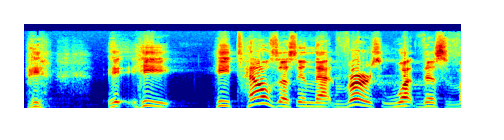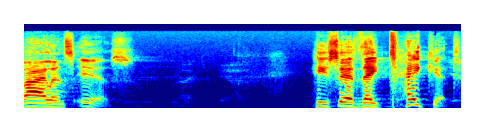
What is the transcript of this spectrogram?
He, he, he, he tells us in that verse what this violence is. He said they take it.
